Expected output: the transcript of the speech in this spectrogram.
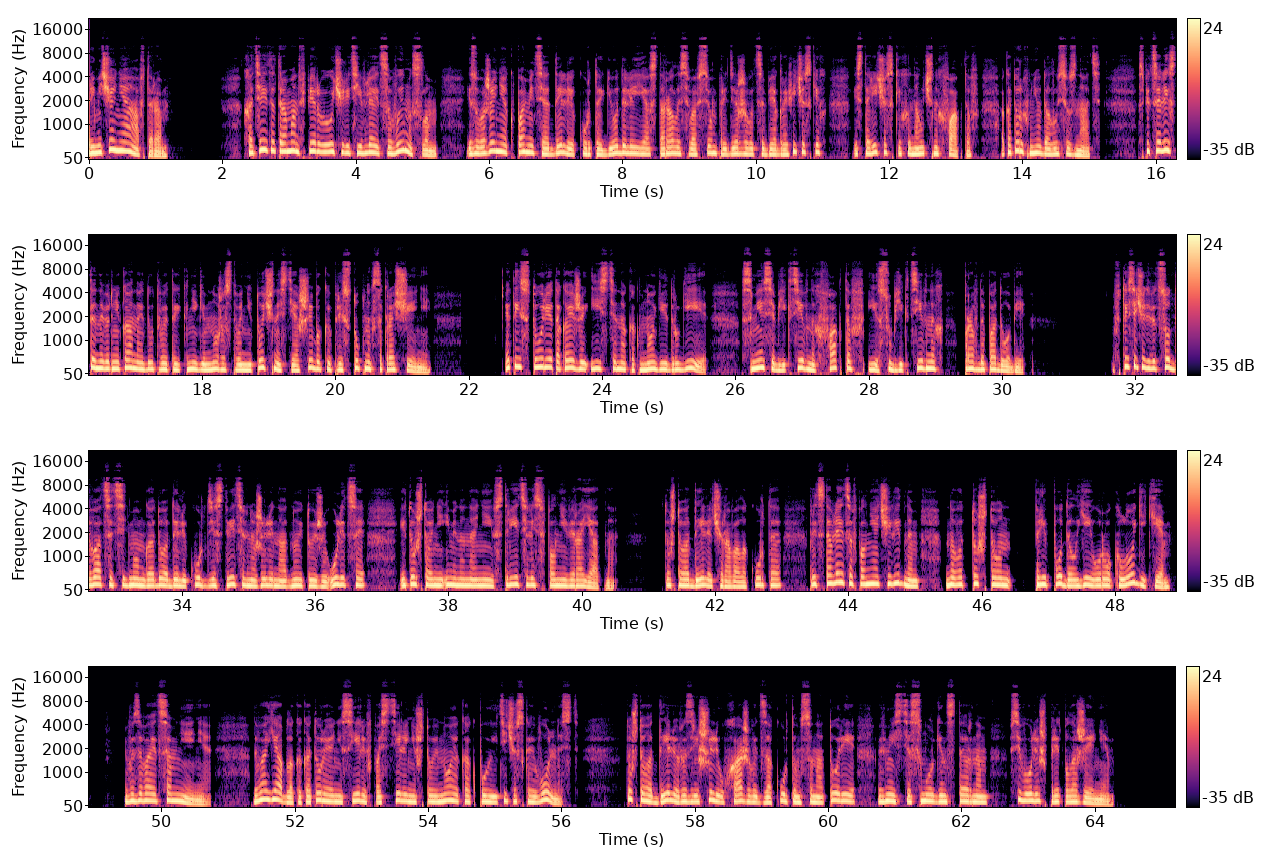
Примечание автора. Хотя этот роман в первую очередь является вымыслом, из уважения к памяти Адели Курта Гёделя я старалась во всем придерживаться биографических, исторических и научных фактов, о которых мне удалось узнать. Специалисты наверняка найдут в этой книге множество неточностей, ошибок и преступных сокращений – эта история такая же истина, как многие другие, смесь объективных фактов и субъективных правдоподобий. В 1927 году Адель и Курт действительно жили на одной и той же улице, и то, что они именно на ней встретились, вполне вероятно. То, что Адель очаровала Курта, представляется вполне очевидным, но вот то, что он преподал ей урок логики, вызывает сомнения – Два яблока, которые они съели в постели, не что иное, как поэтическая вольность. То, что Адель разрешили ухаживать за Куртом в санатории вместе с Мургенстерном, всего лишь предположение.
